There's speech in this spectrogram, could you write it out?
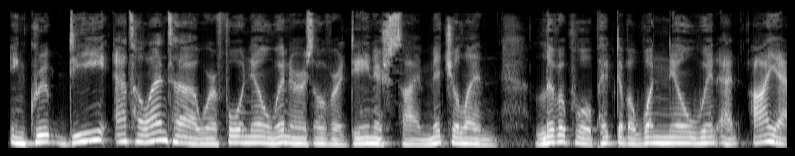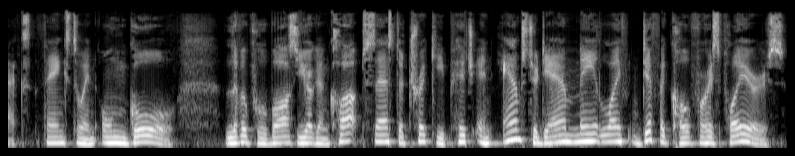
In Group D, Atalanta were 4-0 winners over Danish side Midtjylland. Liverpool picked up a 1-0 win at Ajax thanks to an own goal. Liverpool boss Jurgen Klopp says the tricky pitch in Amsterdam made life difficult for his players.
